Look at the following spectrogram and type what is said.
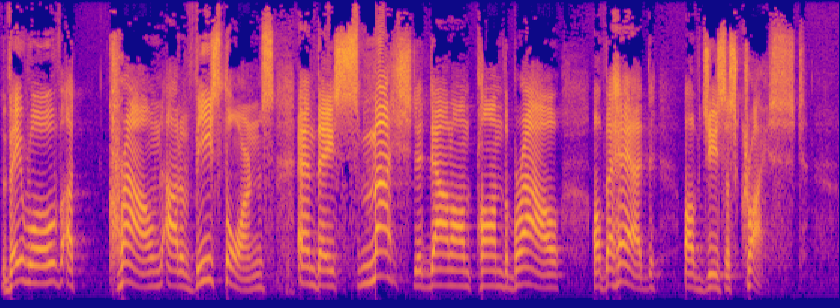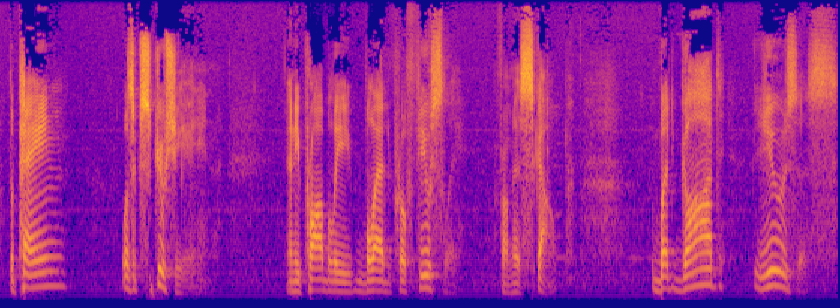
They wove a crown out of these thorns and they smashed it down upon the brow of the head of Jesus Christ. The pain was excruciating, and he probably bled profusely from his scalp. But God uses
